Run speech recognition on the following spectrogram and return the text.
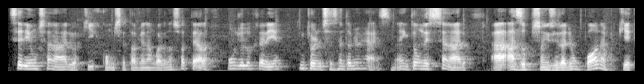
seria um cenário aqui, como você está vendo agora na sua tela, onde eu lucraria em torno de 60 mil reais. Né? Então, nesse cenário, a, as opções virariam pó, né? porque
